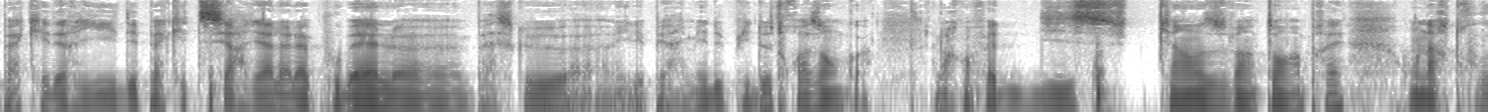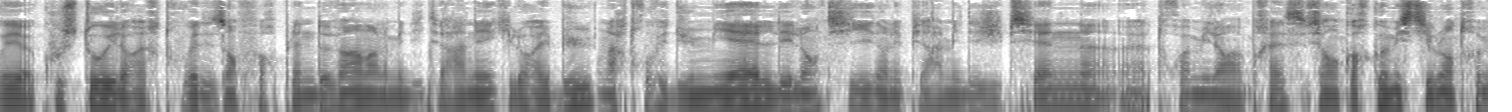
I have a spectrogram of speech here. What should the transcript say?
paquets de riz, des paquets de céréales à la poubelle euh, parce que euh, il est périmé depuis 2-3 ans, quoi. Alors qu'en fait, 10, 15, 20 ans après, on a retrouvé euh, Cousteau, il aurait retrouvé des amphores pleines de vin dans la Méditerranée qu'il aurait bu. On a retrouvé du miel, des lentilles dans les pyramides égyptiennes. Euh, 3000 ans après, c'est encore comestible entre,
